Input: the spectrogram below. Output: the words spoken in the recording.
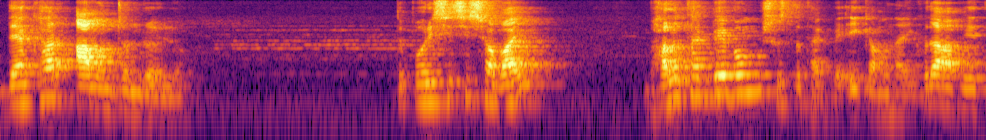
দেখার আমন্ত্রণ রইল। তো পরিশেষে সবাই ভালো থাকবে এবং সুস্থ থাকবে। এই কামনায় খোদা হাফেজ।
